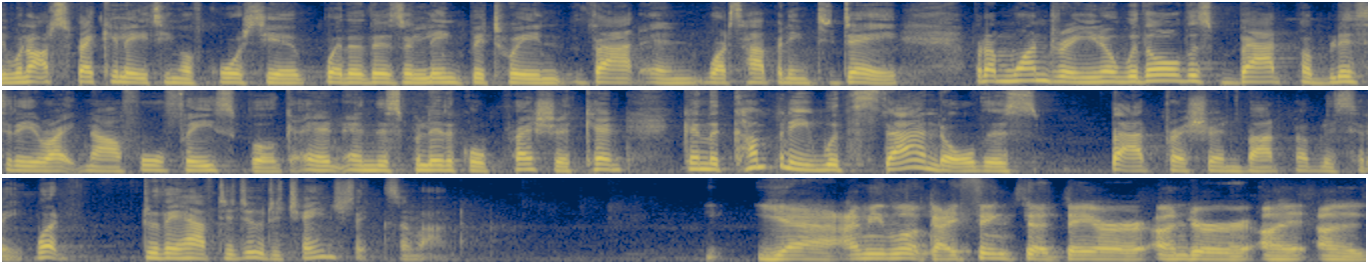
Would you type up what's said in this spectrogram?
We're not speculating, of course, here whether there's a link between that and what's happening today. But I'm wondering, you know, with all this bad publicity right now for Facebook and, and this political pressure, can can the company withstand all this bad pressure and bad publicity? What do they have to do to change things around? Yeah, I mean, look, I think that they are under a,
